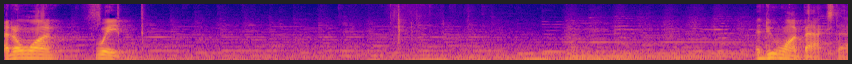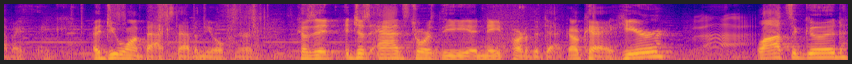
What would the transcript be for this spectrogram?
I don't want... Wait. I do want Backstab, I think. I do want Backstab in the opener. Because it, it just adds towards the innate part of the deck. Okay, here. Lots of good.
